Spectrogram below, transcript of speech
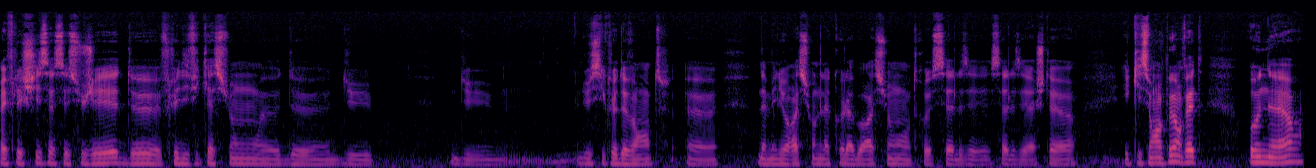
réfléchissent à ces sujets de fluidification euh, de, du, cycle de vente, d'amélioration de la collaboration entre sales et, sales et acheteurs, et qui sont un peu en fait honneurs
